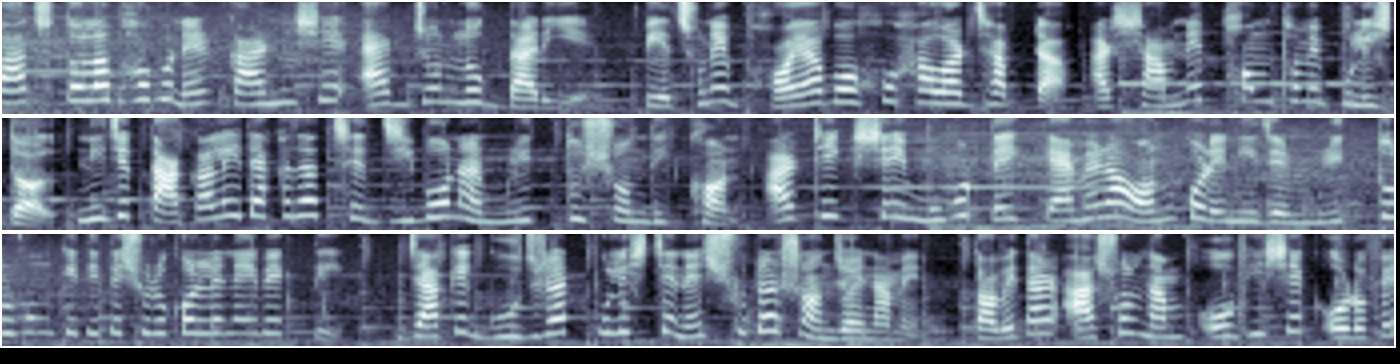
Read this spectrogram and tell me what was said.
পাঁচতলা ভবনের কার্নিশে একজন লোক দাঁড়িয়ে। পেছনে ভয়াবহ হাওয়ার ঝাপটা আর সামনে থমথমে পুলিশ দল। নিচে তাকালেই দেখা যাচ্ছে জীবন আর মৃত্যুর সন্ধিক্ষণ। আর ঠিক সেই মুহূর্তেই ক্যামেরা অন করে নিজের মৃত্যুর হুমকি দিতে শুরু করলেন এই ব্যক্তি, যাকে গুজরাট পুলিশ চেনে শুটার সঞ্জয় নামে। তবে তার আসল নাম অভিষেক ওরফে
